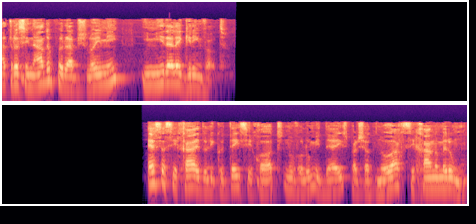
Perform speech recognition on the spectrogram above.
patrocinado por Rab Shloimi e Mirele Greenwald. Essa Sikha é do Likutei Sichot, no volume 10, Parshat Noach, Sikha número 1.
